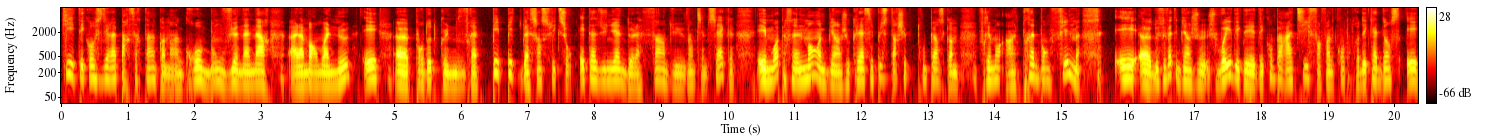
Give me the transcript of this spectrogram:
qui était considéré par certains comme un gros bon vieux nanar à la mort moelleux et pour d'autres qu'une vraie pépite de la science-fiction états-unienne de la fin du XXe siècle. Et moi, personnellement, eh bien, je classais plus Starship Troopers comme vraiment un très bon film. Et euh, de ce fait, eh bien, je, voyais des, comparatifs, en fin de compte, entre Décadence et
